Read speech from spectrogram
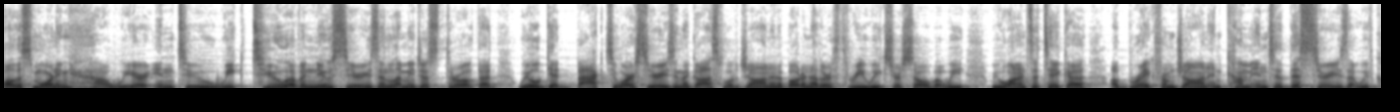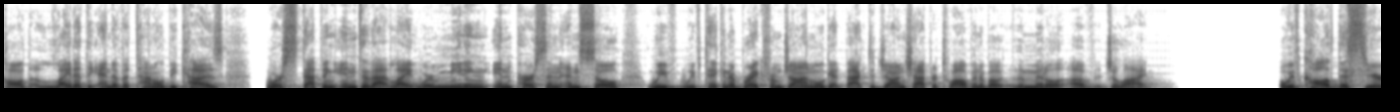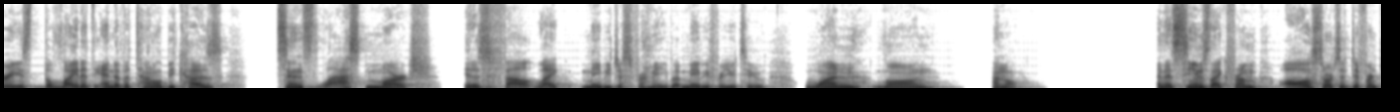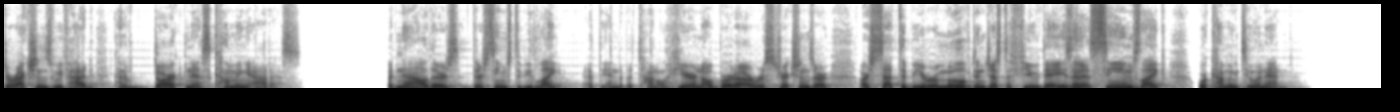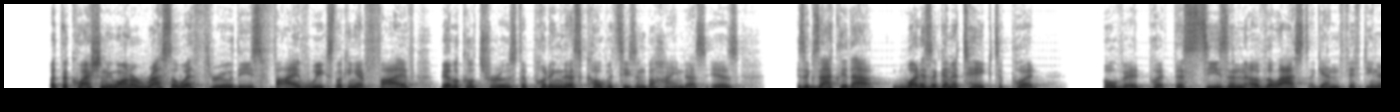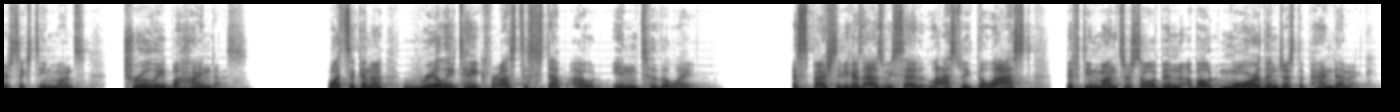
Well, this morning uh, we are into week two of a new series, and let me just throw out that we will get back to our series in the Gospel of John in about another three weeks or so. But we, we wanted to take a, a break from John and come into this series that we've called Light at the End of the Tunnel because we're stepping into that light. We're meeting in person, and so we've, we've taken a break from John. We'll get back to John chapter 12 in about the middle of July. But we've called this series The Light at the End of the Tunnel because since last March, it has felt like, maybe just for me, but maybe for you too, one long tunnel. And it seems like from all sorts of different directions, we've had kind of darkness coming at us. But now there's, there seems to be light at the end of the tunnel. Here in Alberta, our restrictions are, are set to be removed in just a few days, and it seems like we're coming to an end. But the question we want to wrestle with through these five weeks, looking at five biblical truths to putting this COVID season behind us, is, is exactly that. What is it going to take to put COVID, put this season of the last, again, 15 or 16 months, truly behind us? What's it going to really take for us to step out into the light? Especially because, as we said last week, the last 15 months or so have been about more than just a pandemic.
